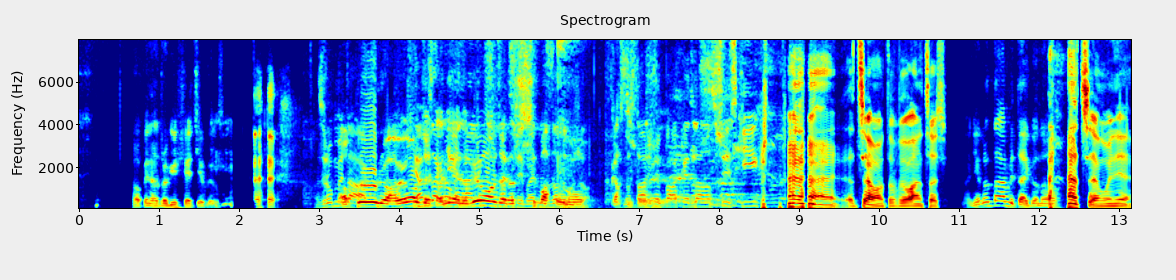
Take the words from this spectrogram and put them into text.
Chłopie, na drugim świecie był. Zróbmy O tak. kurwa, wyłączaj to, nie, no wyłączaj za szmato, no. Kasy Dostaliśmy pakiet dla nas wszystkich. Czemu mam to wyłączać? No nie oglądamy tego, no. A czemu nie?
